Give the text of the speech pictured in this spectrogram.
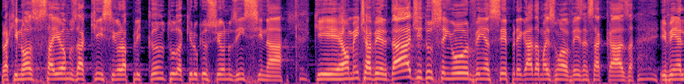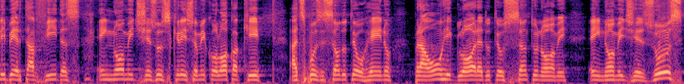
para que nós saiamos aqui, Senhor, aplicando tudo aquilo que o Senhor nos ensinar, que realmente a verdade do Senhor venha ser pregada mais uma vez nessa casa e venha libertar vidas, em nome de Jesus Cristo. Eu me coloco aqui à disposição do teu reino, para a honra e glória do teu santo nome, em nome de Jesus.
